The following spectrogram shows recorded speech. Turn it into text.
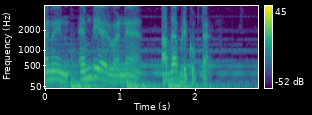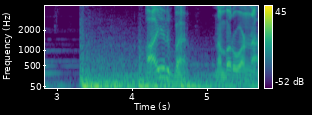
ஐ மீன் எம்டி ஆயிடுவேன்னு அதான் அப்படி கூப்பிட்டேன். ஆயிருப்பேன் நம்பர் ஒன்னா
